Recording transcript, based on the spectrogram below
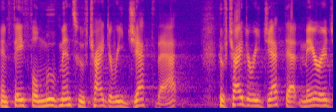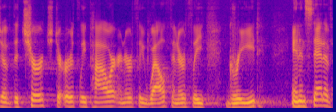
and faithful movements who've tried to reject that who've tried to reject that marriage of the church to earthly power and earthly wealth and earthly greed, and instead have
